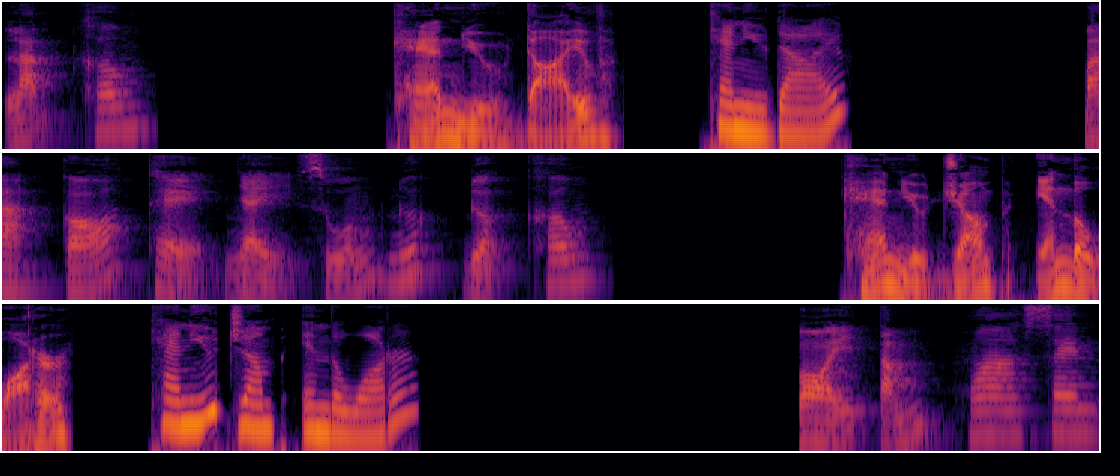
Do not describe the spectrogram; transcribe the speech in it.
lặn không? Can you dive? Can you dive? Bạn có thể nhảy xuống nước được không? Can you jump in the water? Can you jump in the water? Vòi tắm hoa sen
